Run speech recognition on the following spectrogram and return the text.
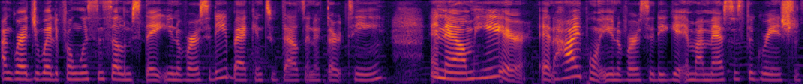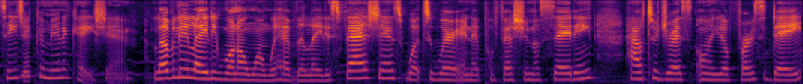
I graduated from Winston-Salem State University back in 2013, and now I'm here at High Point University getting my master's degree in strategic communication. Lovely Lady 101 will have the latest fashions, what to wear in a professional setting, how to dress on your first date.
